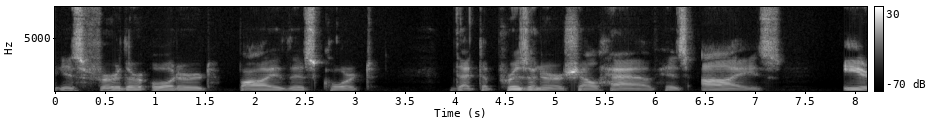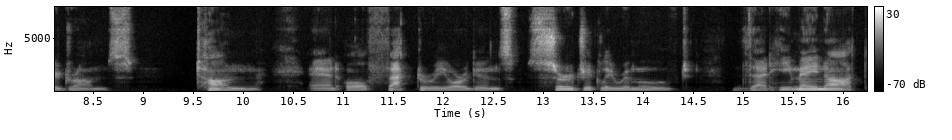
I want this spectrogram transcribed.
is further ordered by this court that the prisoner shall have his eyes, eardrums, tongue, and olfactory organs surgically removed, that he may not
